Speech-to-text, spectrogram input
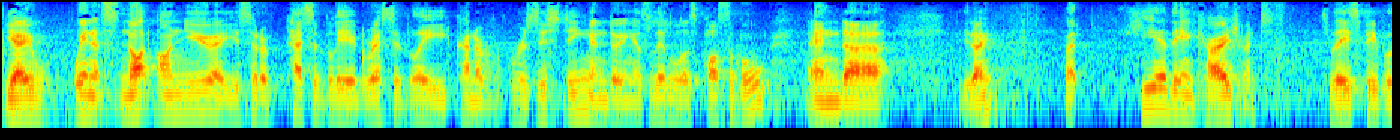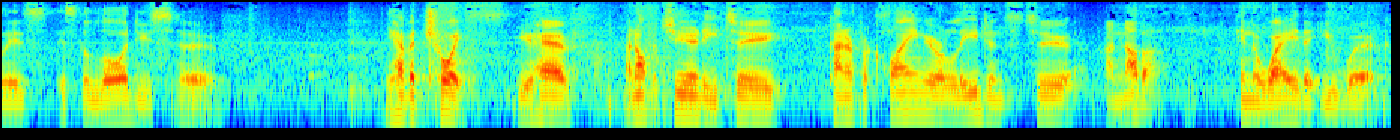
you know, when it's not on you, are you sort of passively, aggressively kind of resisting and doing as little as possible? And, uh, you know, but here the encouragement to these people is it's the Lord you serve. You have a choice. You have an opportunity to kind of proclaim your allegiance to another in the way that you work.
